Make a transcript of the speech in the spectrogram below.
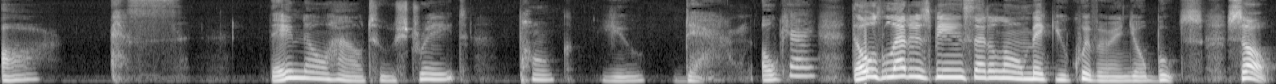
R S. They know how to straight punk you down. Okay? Those letters being said alone make you quiver in your boots. So,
